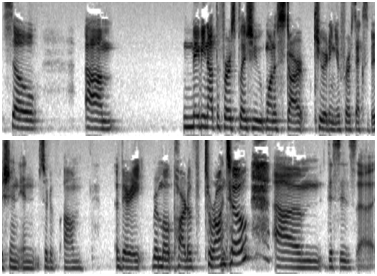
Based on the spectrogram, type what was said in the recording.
So, um, maybe not the first place you want to start curating your first exhibition in sort of um, a very remote part of Toronto. Um, this is uh,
